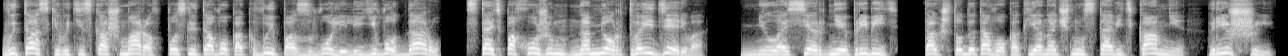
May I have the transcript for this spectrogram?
Вытаскивать из кошмаров после того, как вы позволили его дару стать похожим на мертвое дерево? Милосерднее прибить. Так что до того, как я начну ставить камни, реши,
